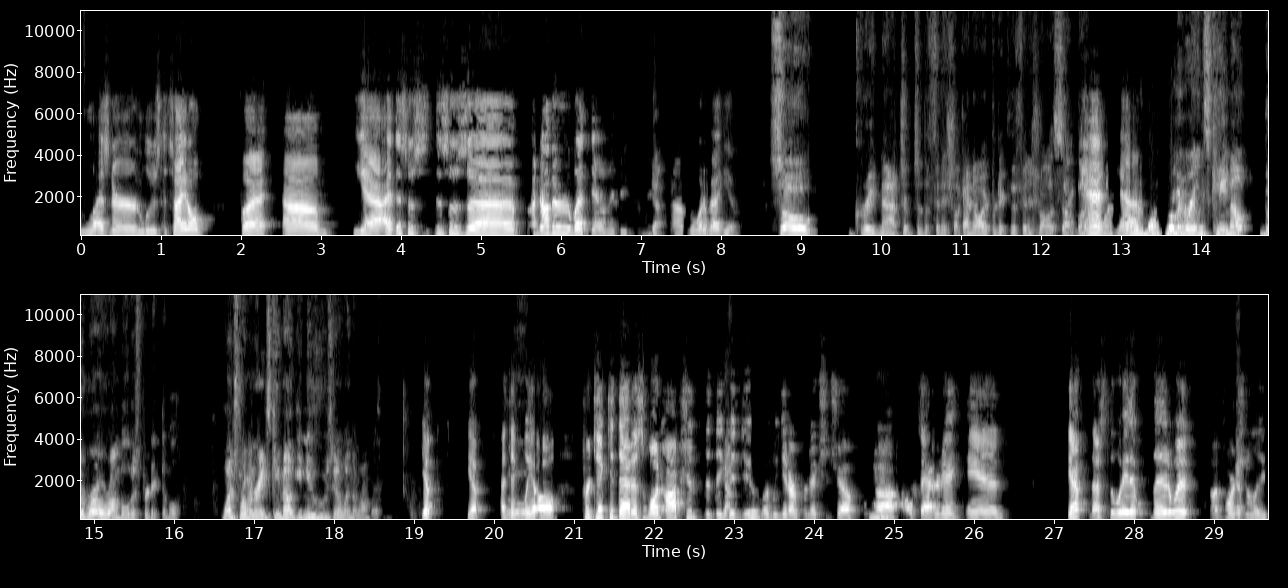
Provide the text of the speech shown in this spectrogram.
Lesnar lose the title. But um, yeah, I, this was this was uh, another letdown, I think, for me. Yeah. Uh, but what about you? So great matchup to the finish. Like I know I predicted the finish and all that stuff, but Again, once, yeah. once Roman Reigns came out, the Royal Rumble was predictable. Once Roman Reigns came out, you knew who was going to win the Rumble. Yep, yep. I think we all predicted that as one option that they Yeah. could do when we did our prediction show Mhm. uh, on Saturday, and yep, that's the way that, that it went. Unfortunately,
